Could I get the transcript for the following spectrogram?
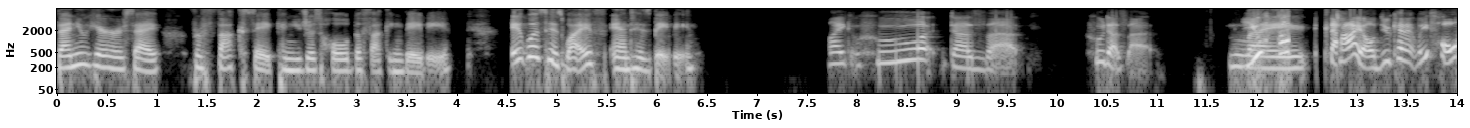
Then you hear her say, For fuck's sake, can you just hold the fucking baby? It was his wife and his baby. Like, who does that? Who does that? Like, you child, you can at least hold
